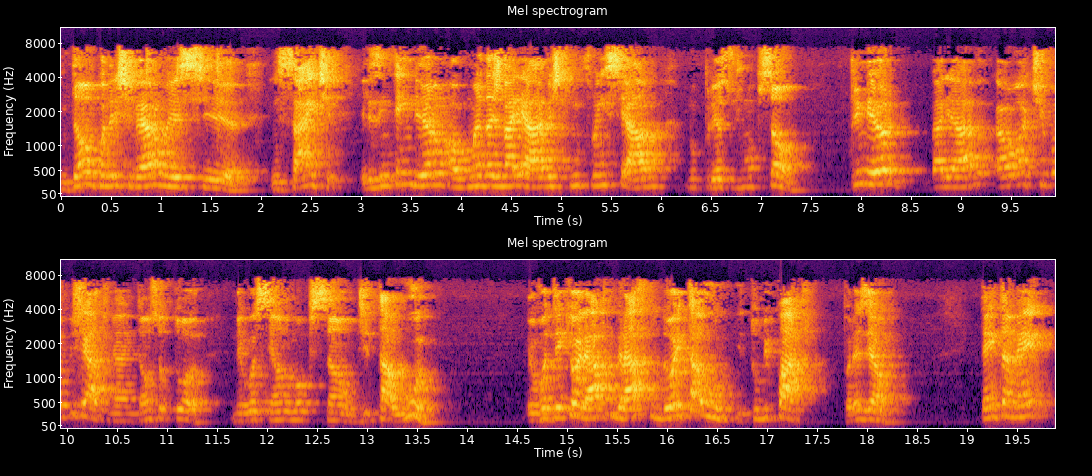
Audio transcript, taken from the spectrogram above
Então, quando eles tiveram esse insight, eles entenderam algumas das variáveis que influenciavam no preço de uma opção. Primeiro variável é o ativo objeto, né? Então, se eu estou negociando uma opção de Itaú, eu vou ter que olhar para o gráfico do Itaú, YouTube 4, por exemplo. Tem também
